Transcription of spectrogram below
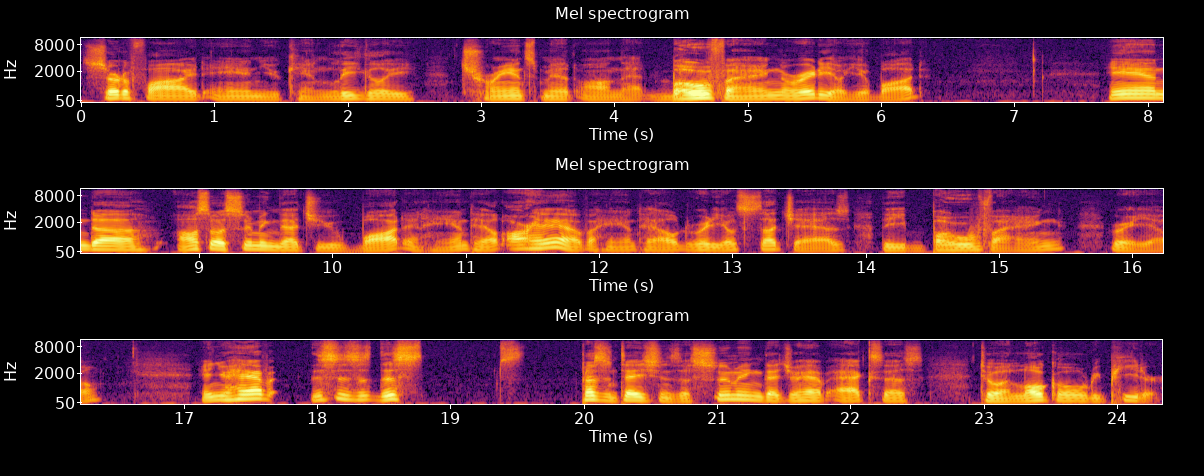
certified and you can legally transmit on that Baofeng radio you bought. And uh, also assuming that you bought a handheld or have a handheld radio such as the Baofeng radio. And you have, this is, this presentation is assuming that you have access to a local repeater.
